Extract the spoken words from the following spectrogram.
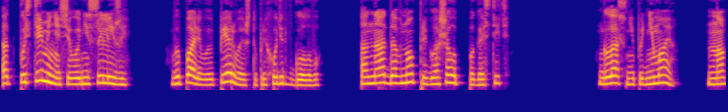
«Отпусти меня сегодня с Элизой!» Выпаливаю первое, что приходит в голову. Она давно приглашала погостить. Глаз не поднимаю, но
